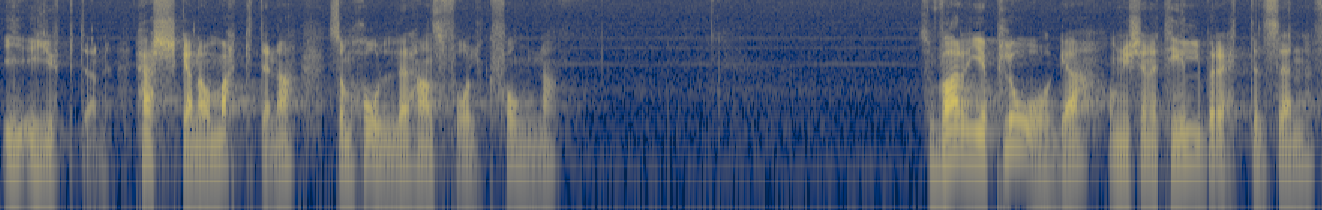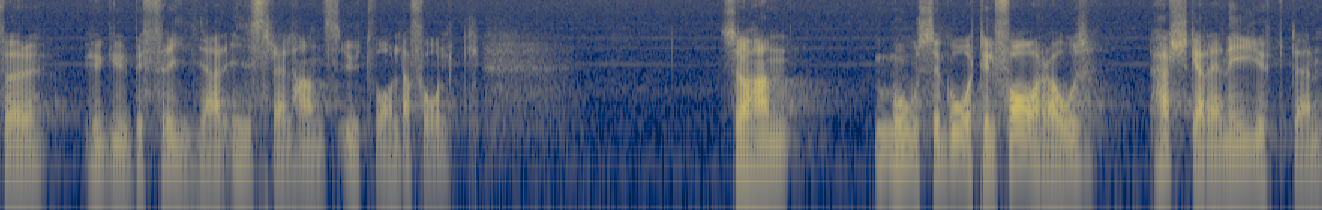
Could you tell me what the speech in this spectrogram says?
i Egypten, härskarna och makterna som håller hans folk fångna. Så varje plåga, om ni känner till berättelsen för hur Gud befriar Israel, hans utvalda folk. Så han, Mose går till farao, härskaren i Egypten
